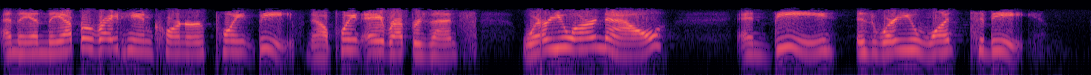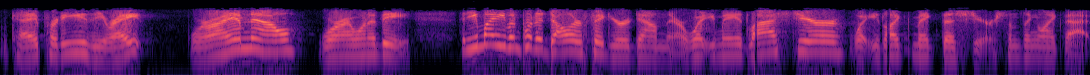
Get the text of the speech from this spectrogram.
and then in the upper right hand corner, point B. Now, point A represents where you are now, and B is where you want to be. Okay, pretty easy, right? Where I am now, where I want to be. And you might even put a dollar figure down there, what you made last year, what you'd like to make this year, something like that.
